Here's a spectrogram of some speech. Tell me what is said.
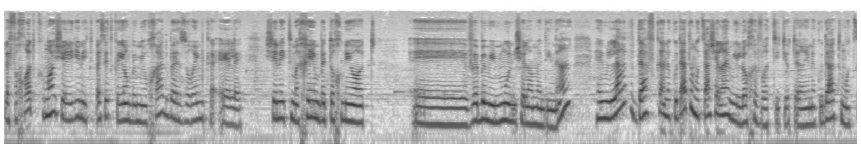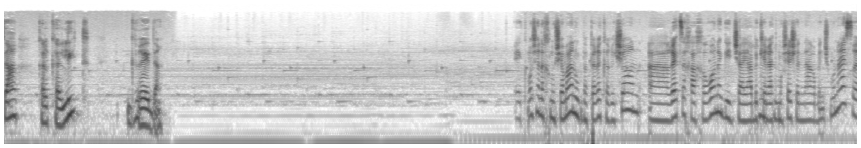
לפחות כמו שהיא נתפסת כיום, במיוחד באזורים כאלה, שנתמכים בתוכניות אה, ובמימון של המדינה, הם לאו דווקא, נקודת המוצא שלהם היא לא חברתית יותר, היא נקודת מוצא כלכלית גרידא. כמו שאנחנו שמענו בפרק הראשון, הרצח האחרון נגיד שהיה בקריית משה של נער בן 18,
